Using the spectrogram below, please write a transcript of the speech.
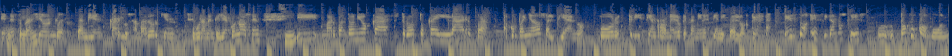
En esta ocasión, bueno, también Carlos Amador, quien seguramente ya conocen, y Marco Antonio Castro toca el arpa, acompañados al piano por Cristian Romero, que también es pianista de la orquesta. Esto es, digamos que es un poco común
